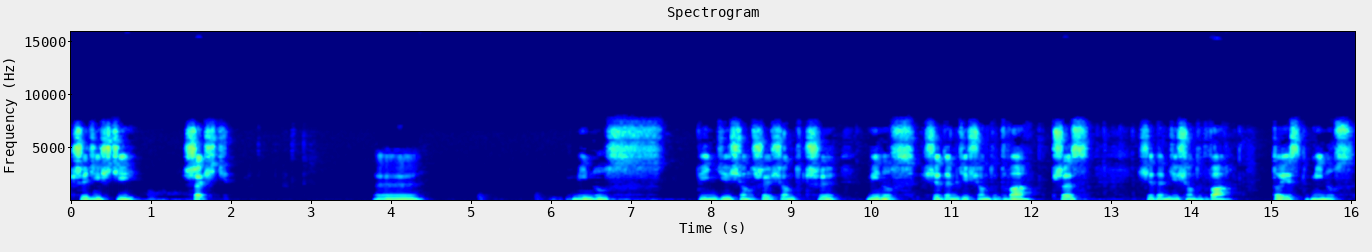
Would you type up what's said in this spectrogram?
36. E, minus 50, 63 minus 72 przez 72 to jest minus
